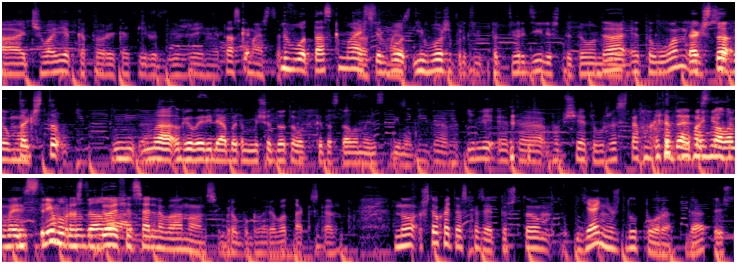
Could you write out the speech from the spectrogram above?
А, человек, который копирует движение, Таскмастер. Ну вот, Таскмастер, вот, его же подтвердили, что это он. Да, был. это он. Так что, думают, так что Да. мы говорили об этом еще до того, как это стало мейнстримом. Да, или это вообще это уже стало Да, это стало мейнстримом, ну просто да до официального анонса, грубо говоря, вот так скажем. Но что хотел сказать, то что я не жду Тора, да, то есть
